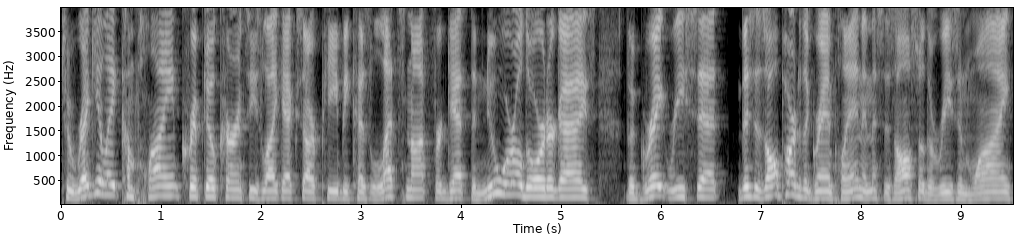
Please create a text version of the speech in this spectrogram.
to regulate compliant cryptocurrencies like XRP because let's not forget the New World Order, guys, the Great Reset. This is all part of the grand plan, and this is also the reason why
